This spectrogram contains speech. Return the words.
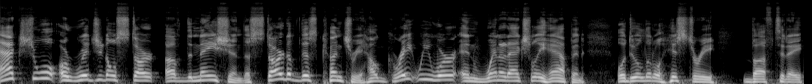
actual original start of the nation, the start of this country, how great we were and when it actually happened. We'll do a little history buff today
